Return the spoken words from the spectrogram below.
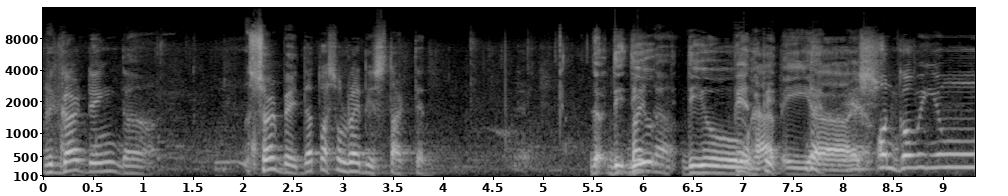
regarding the survey that was already started. Do, do, do you do you PNP. have a uh, eh, ongoing yung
